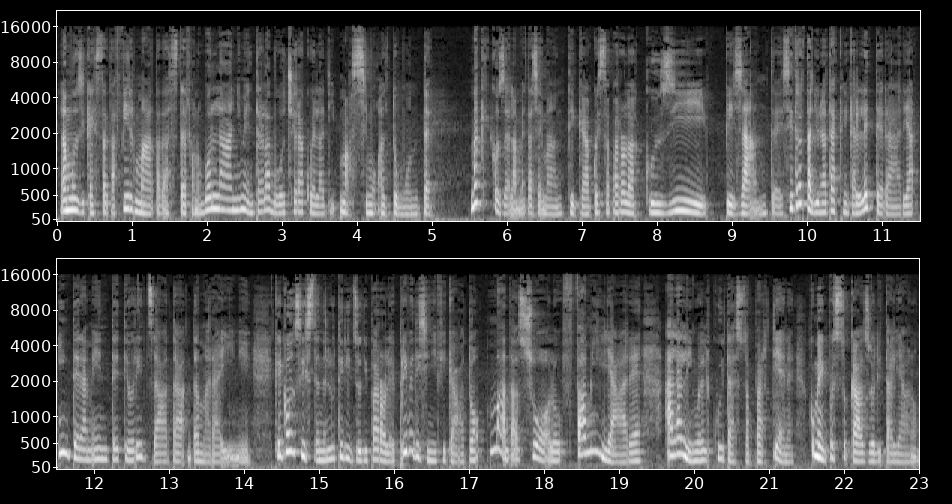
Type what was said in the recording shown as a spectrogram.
La musica è stata firmata da Stefano Bollani, mentre la voce era quella di Massimo Altomonte. Ma che cos'è la metasemantica? Questa parola così pesante. Si tratta di una tecnica letteraria interamente teorizzata da Maraini, che consiste nell'utilizzo di parole prive di significato, ma dal suolo familiare alla lingua il cui testo appartiene, come in questo caso l'italiano.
